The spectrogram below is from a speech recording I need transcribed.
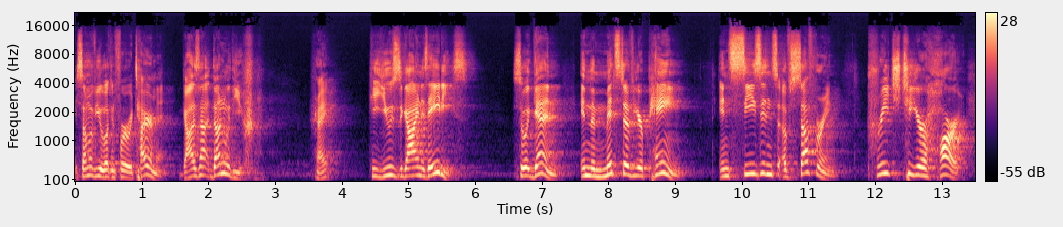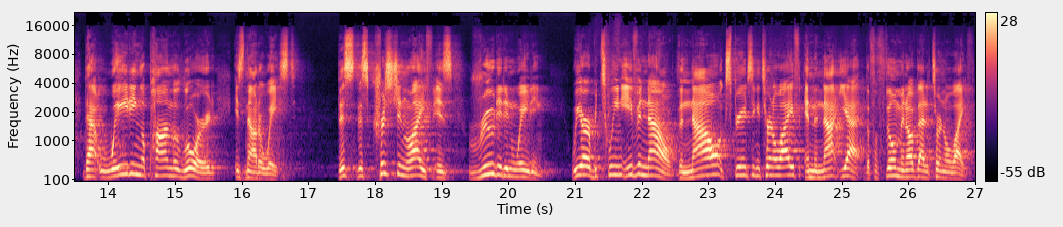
Some of you looking for a retirement. God's not done with you. right? He used a guy in his 80s. So, again, in the midst of your pain, in seasons of suffering, preach to your heart that waiting upon the Lord is not a waste. This, this Christian life is rooted in waiting. We are between even now, the now experiencing eternal life, and the not yet, the fulfillment of that eternal life.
